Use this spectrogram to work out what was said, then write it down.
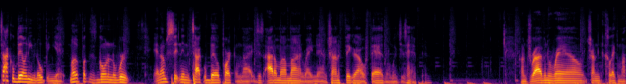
Taco Bell ain't even open yet. Motherfuckers is going to work. And I'm sitting in the Taco Bell parking lot, just out of my mind right now, trying to figure out, fathom what just happened. I'm driving around, trying to collect my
